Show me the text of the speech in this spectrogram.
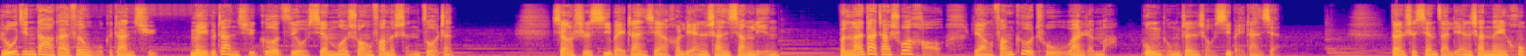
如今大概分五个战区，每个战区各自有仙魔双方的神坐镇。像是西北战线和连山相邻，本来大家说好两方各出五万人马，共同镇守西北战线。但是现在连山内讧，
